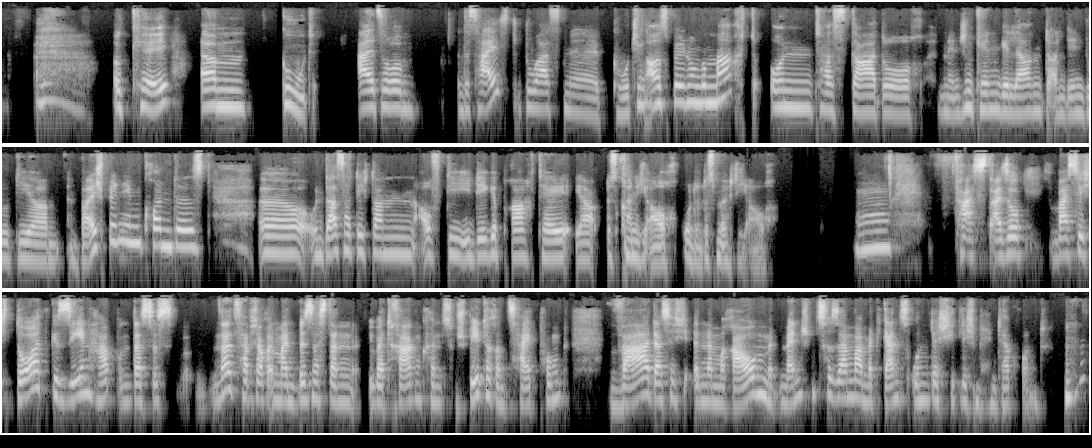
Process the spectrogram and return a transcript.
Okay, ähm, gut. Also das heißt, du hast eine Coaching-Ausbildung gemacht und hast dadurch Menschen kennengelernt, an denen du dir ein Beispiel nehmen konntest. Äh, und das hat dich dann auf die Idee gebracht, hey, ja, das kann ich auch oder das möchte ich auch. Hm, fast. Also was ich dort gesehen habe, und das ist, ne, das habe ich auch in mein Business dann übertragen können zum späteren Zeitpunkt, war, dass ich in einem Raum mit Menschen zusammen war mit ganz unterschiedlichem Hintergrund. Mhm.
